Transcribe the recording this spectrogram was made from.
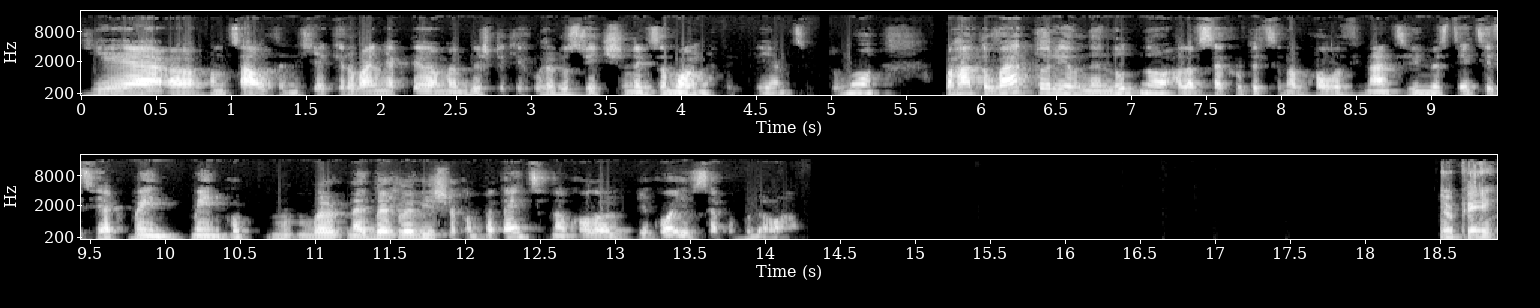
є е, консалтинг, є керування активами більш таких уже досвідчених заможних підприємців. Тому багато векторів, не нудно, але все крутиться навколо фінансів інвестицій. Це як main, main найважливіша компетенція, навколо якої все побудовано. Окей.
